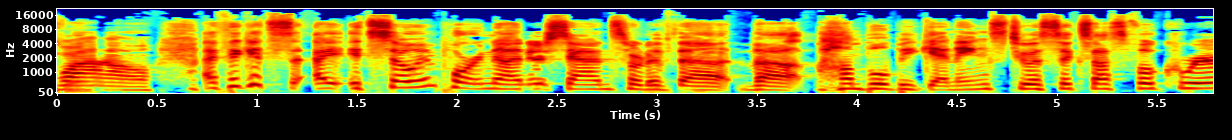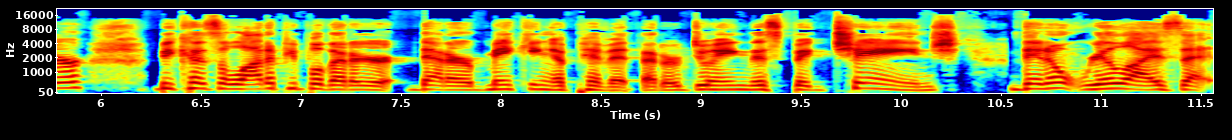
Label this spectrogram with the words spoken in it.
Wow. I think it's it's so important to understand sort of the the humble beginnings to a successful career because a lot of people that are that are making a pivot that are doing this big change, they don't realize that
